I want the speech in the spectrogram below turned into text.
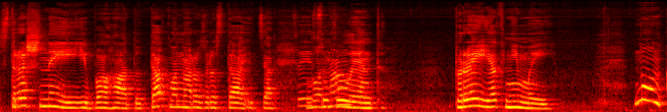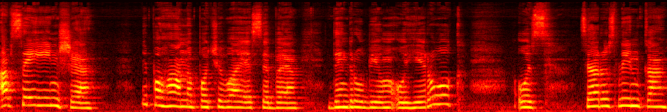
Страшне її багато, так вона розростається. Це вона- сукулент. Пре як німий. Ну, а все інше непогано почуває себе дендробіум огірок. Ось ця рослинка,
